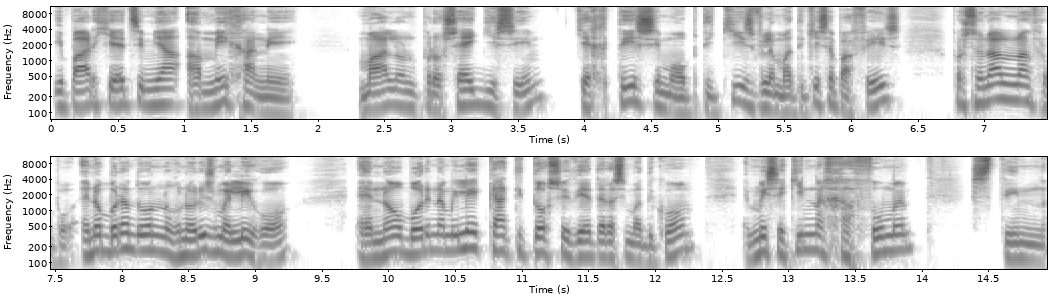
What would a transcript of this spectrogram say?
υπάρχει έτσι μια αμήχανη μάλλον προσέγγιση και χτίσιμο οπτικής βλεμματικής επαφής προς τον άλλον άνθρωπο. Ενώ μπορεί να τον γνωρίζουμε λίγο, ενώ μπορεί να μην λέει κάτι τόσο ιδιαίτερα σημαντικό, εμείς εκείνοι να χαθούμε στην,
